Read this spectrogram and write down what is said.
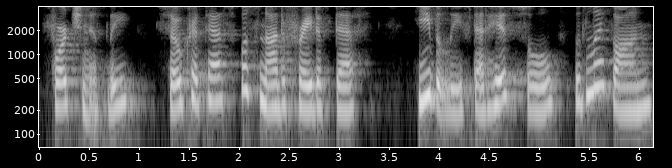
Fortunately, Socrates was not afraid of death. He believed that his soul would live on.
